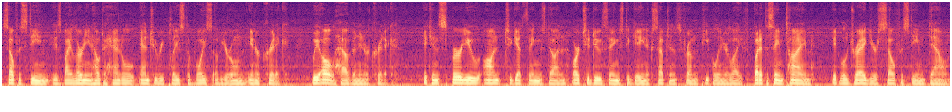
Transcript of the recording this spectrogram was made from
self esteem is by learning how to handle and to replace the voice of your own inner critic. We all have an inner critic. It can spur you on to get things done or to do things to gain acceptance from the people in your life. But at the same time, it will drag your self esteem down.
